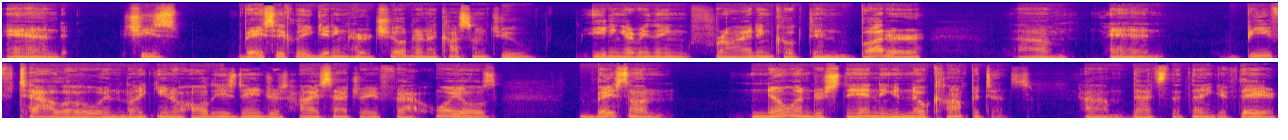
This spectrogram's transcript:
and she's basically getting her children accustomed to eating everything fried and cooked in butter um, and beef tallow and like you know all these dangerous high saturated fat oils based on no understanding and no competence um, that's the thing if there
